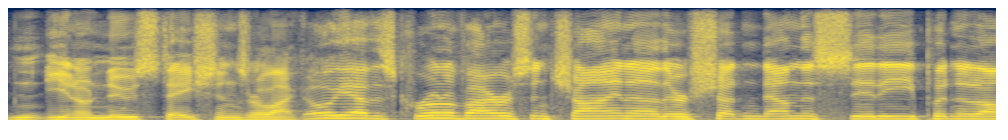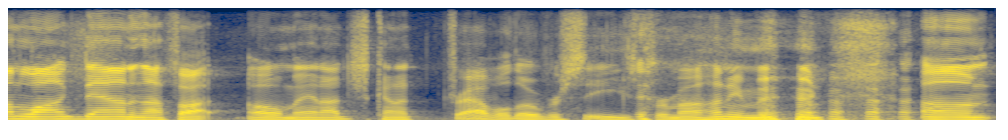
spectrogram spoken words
you know news stations are like, oh yeah, this coronavirus in China, they're shutting down this city, putting it on lockdown, and I thought, oh man, I just kind of traveled overseas for my honeymoon, um,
